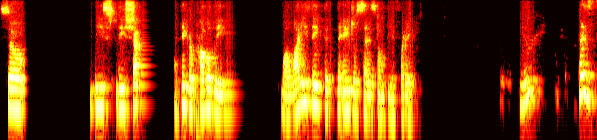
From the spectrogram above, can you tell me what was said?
so these these shepherds, I think, are probably well. Why do you think that the angel says, "Don't be afraid"? Because?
